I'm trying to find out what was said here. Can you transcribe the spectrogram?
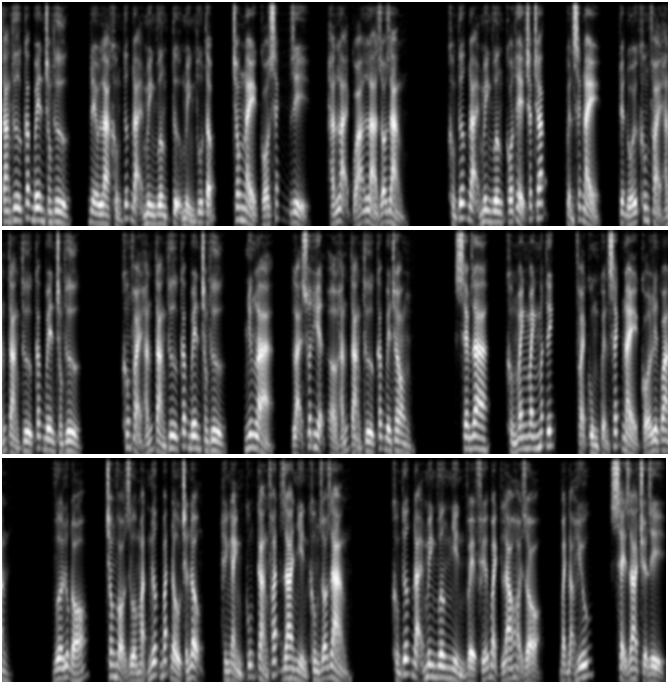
tàng thư các bên trong thư đều là khổng tước đại minh vương tự mình thu tập, trong này có sách gì, hắn lại quá là rõ ràng. Khổng tước đại minh vương có thể chắc chắc, quyển sách này tuyệt đối không phải hắn tàng thư các bên trong thư. Không phải hắn tàng thư các bên trong thư, nhưng là lại xuất hiện ở hắn tàng thư các bên trong. Xem ra, khổng manh manh mất tích, phải cùng quyển sách này có liên quan. Vừa lúc đó, trong vỏ rùa mặt nước bắt đầu chấn động, hình ảnh cũng càng phát ra nhìn không rõ ràng. Khổng tước đại minh vương nhìn về phía bạch lão hỏi dò, bạch đạo hữu, xảy ra chuyện gì?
